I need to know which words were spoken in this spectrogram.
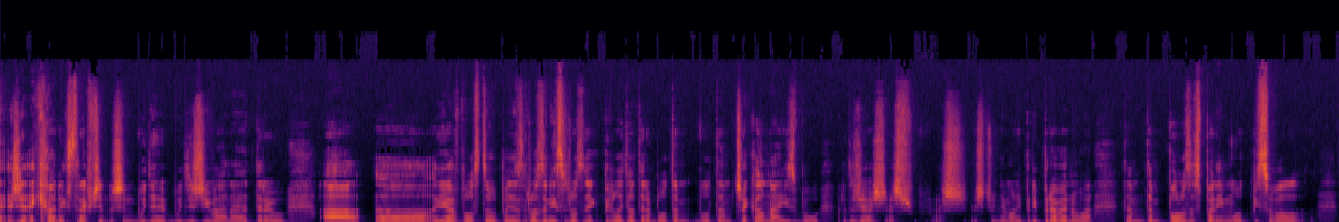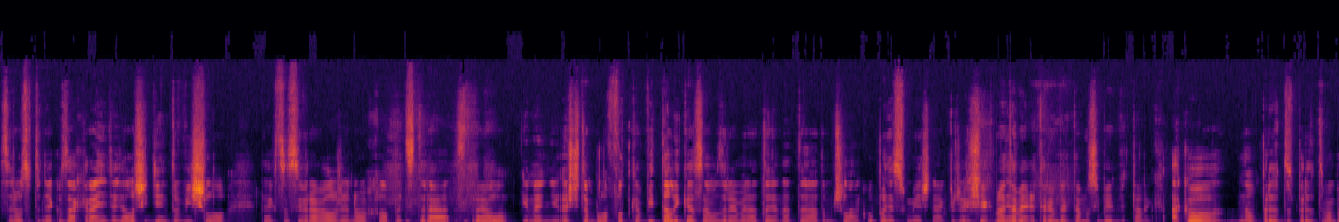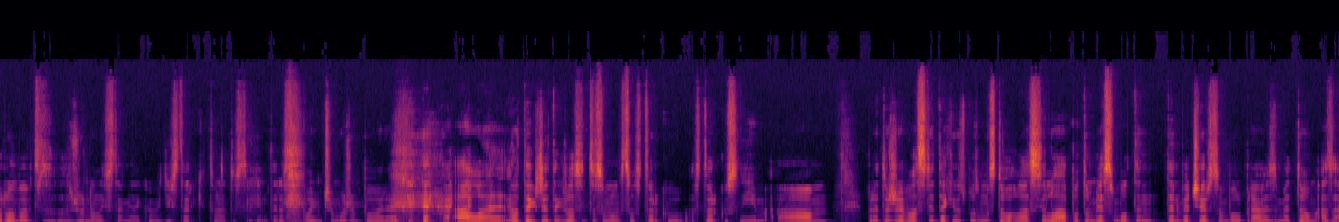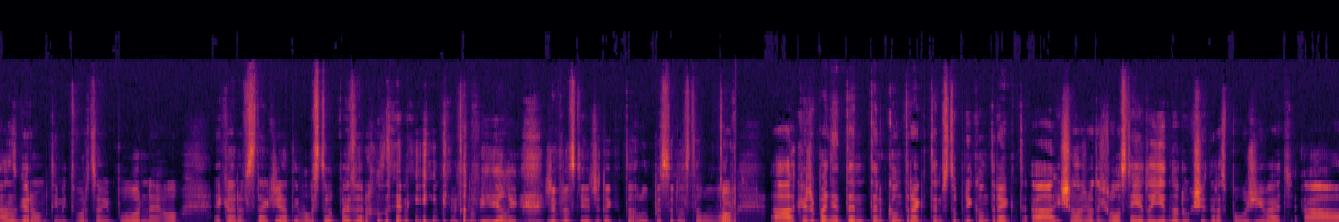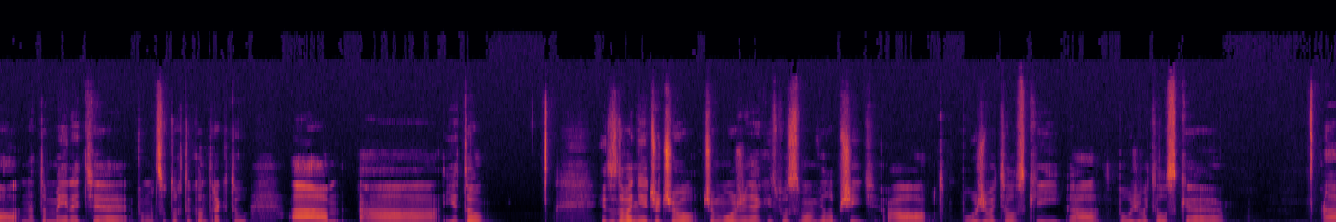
že Account Extraction bude, bude živá na Ethereu a uh, já bol z toho úplně zhrozený, že jak priletěl, teda bol tam, bol tam, čekal na izbu, protože až, až, až ešte nemali pripravenú a tam ten pol zaspaný mu odpisoval, snažil sa to nejako zachrániť a ďalší deň to vyšlo, tak som si vravel, že no chlapec teda strávil iné, ešte tam bola fotka Vitalika samozrejme na, te, na, te, na tom článku, úplně směšné. Akože, Víš, jakmile tam je Ethereum, tak tam musí být Vitalik. Ako, no, preto to, preto to mám problém baviť sa s žurnalistami, ako vidíš, Starky, tu na to sedím, teraz sa bojím, čo môžem povedať. Ale, no takže, takže vlastne to som len chcel storku, storku s ním, um, pretože vlastne takým spôsobom to ohlásilo a potom ja som bol ten, ten večer som bol práve s Metom a s Ansgerom, tými tvorcami pôvodného Account Abstraction a tí boli z toho úplne keď to videli, že proste niečo takéto hlúpe sa dostalo von. A každopádne ten, ten kontrakt, ten vstupný kontrakt a išiel na život, takže vlastne je to jednoduchšie teraz používať a na tom mainnete pomocou tohto kontraktu a a je to, je to znova niečo, čo, čo môže nejakým spôsobom vylepšiť a používateľský, a používateľské a,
